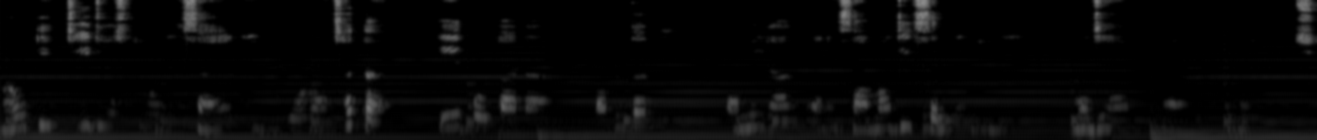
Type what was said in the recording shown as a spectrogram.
ભૌતિક ચીજ વસ્તુઓની સાયની ભોગવવા છતાં તે પોતાના અંતર અમીરાત અને સામાજિક સંબંધોની મજા છે.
